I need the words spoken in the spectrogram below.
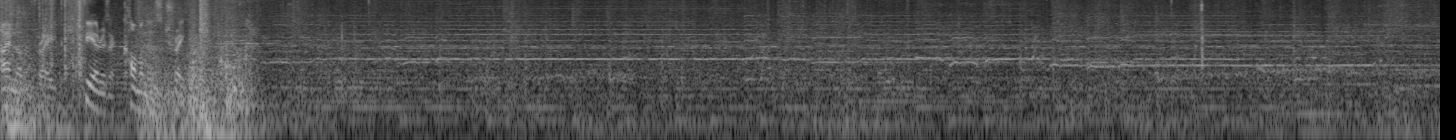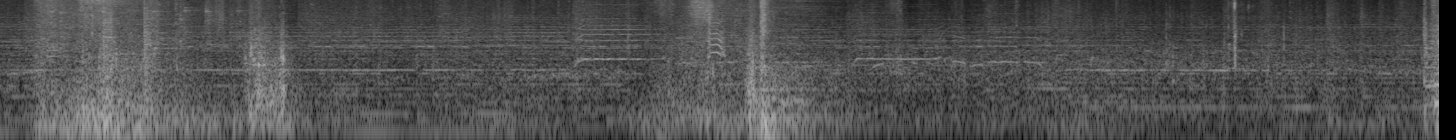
I'm not afraid. Fear is a commoner's trait.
